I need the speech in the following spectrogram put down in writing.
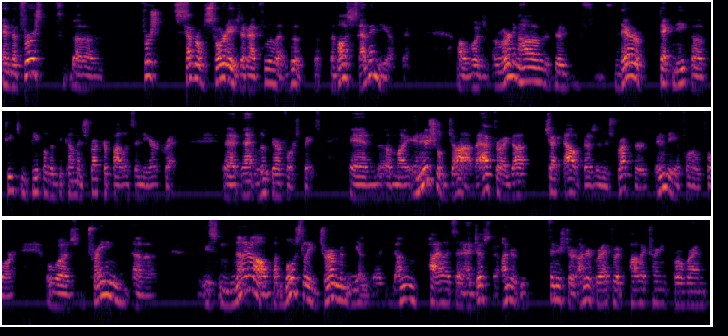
and the first, first several sorties that I flew at Luke, the about 70 of them, uh, was learning how the, their technique of teaching people to become instructor pilots in the aircraft at, at Luke Air Force Base. And uh, my initial job after I got checked out as an instructor in the F-104 was training uh, not all, but mostly German young, uh, young pilots that had just under, finished their undergraduate pilot training program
